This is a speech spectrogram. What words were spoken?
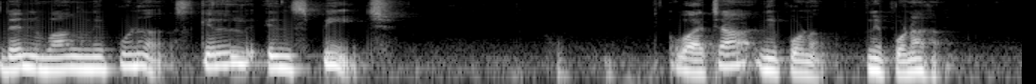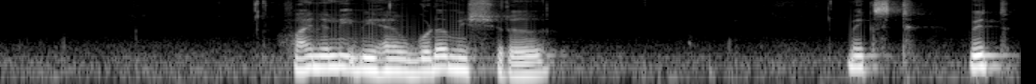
Then Vang Nipuna, skilled in speech. Vacha Nipuna, Nipunaha. Finally, we have Guda Mishra mixed with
